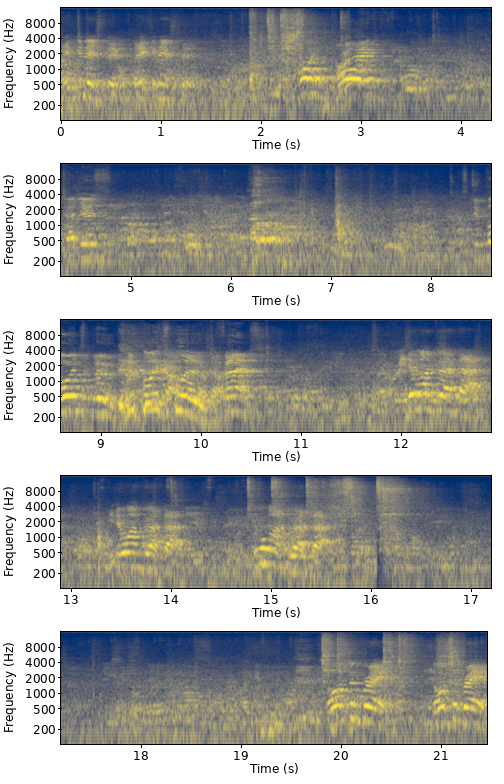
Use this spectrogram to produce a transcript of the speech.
Take initiative. Take initiative. Break. Judges. It's two points blue. Two points blue. Fence. You don't want to do that. You don't want to do that. Who wants to do that? Go to break. Go to break.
